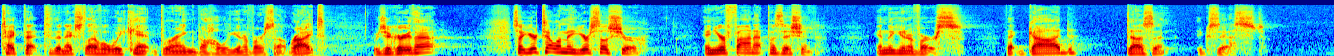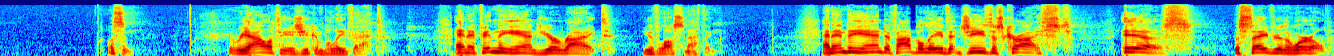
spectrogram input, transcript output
take that to the next level. We can't bring the whole universe up, right? Would you agree with that? So you're telling me you're so sure in your finite position in the universe that God doesn't exist. Listen, the reality is you can believe that. And if in the end you're right, you've lost nothing. And in the end, if I believe that Jesus Christ is the Savior of the world,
